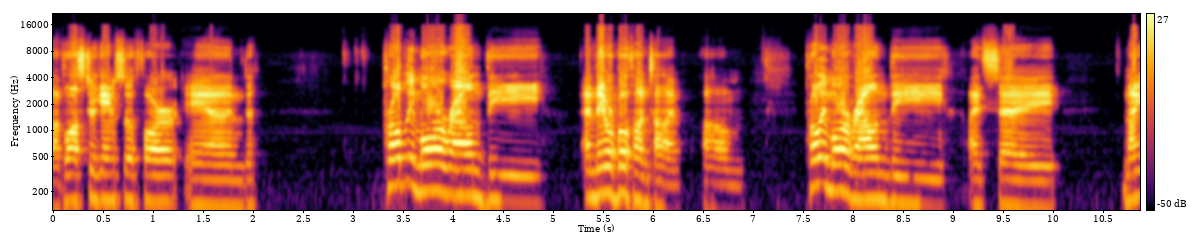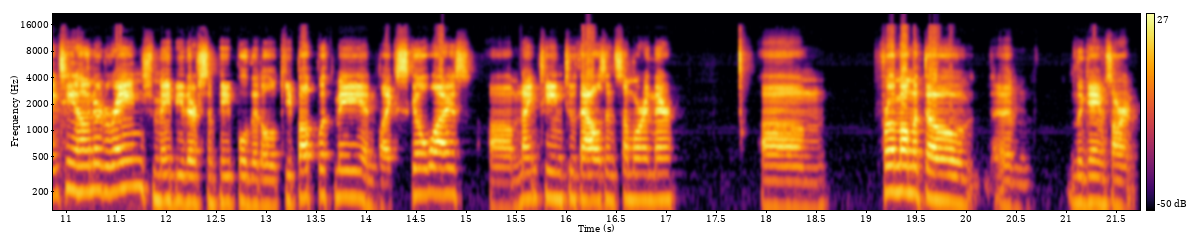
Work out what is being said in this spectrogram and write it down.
I've lost two games so far, and probably more around the... And they were both on time. Um, probably more around the, I'd say, 1900 range. Maybe there's some people that'll keep up with me and like skill-wise. Um, 19, 2000, somewhere in there. Um, for the moment, though, um, the games aren't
